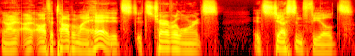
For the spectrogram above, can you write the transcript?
And I, I off the top of my head, it's it's Trevor Lawrence, it's Justin Fields,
